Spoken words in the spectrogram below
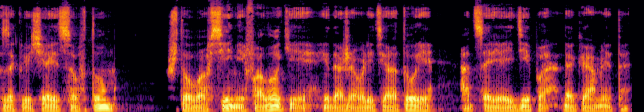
заключается в том, что во всей мифологии и даже в литературе от царя Эдипа до Гамлета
